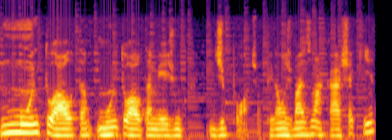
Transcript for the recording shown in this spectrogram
muito alta, muito alta mesmo de pontos. Pegamos mais uma caixa aqui.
